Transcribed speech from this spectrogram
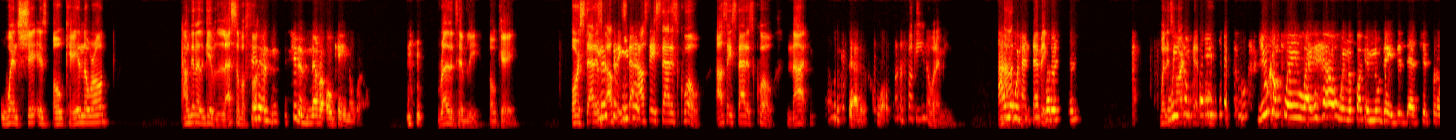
when shit is okay in the world, I'm gonna give less of a shit fuck. is shit is never okay in the world. relatively okay. Or status. I'll say, sta- I'll say status quo. I'll say status quo. Not Status quo. motherfucker. You know what I mean. I know what you Non-pandemic. but it, it, When it's we hard to get. complain. You complain like hell when the fucking New Day did that shit for the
